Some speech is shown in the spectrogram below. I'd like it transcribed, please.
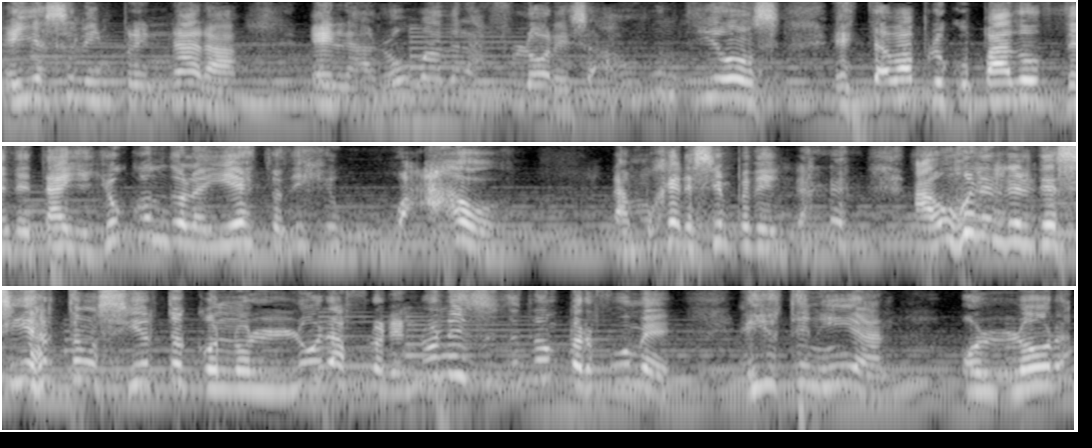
ella se le impregnara el aroma de las flores. Aún Dios estaba preocupado de detalle. Yo cuando leí esto dije, wow las mujeres siempre dignas, aún en el desierto, cierto, con olor a flores, no necesitaban perfume, ellos tenían olor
